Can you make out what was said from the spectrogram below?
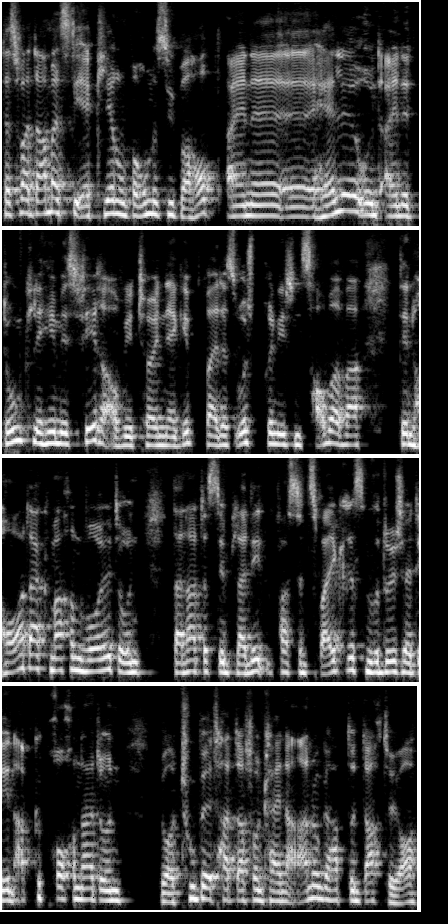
das war damals die Erklärung, warum es überhaupt eine äh, helle und eine dunkle Hemisphäre auf Eternia gibt, weil das ursprünglich ein Zauber war, den Hordak machen wollte und dann hat es den Planeten fast in zwei gerissen, wodurch er den abgebrochen hat und ja, Tubet hat davon keine Ahnung gehabt und dachte, ja,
